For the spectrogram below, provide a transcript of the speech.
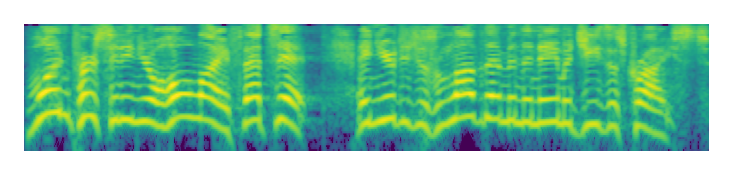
one person in your whole life. That's it. And you're to just love them in the name of Jesus Christ.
